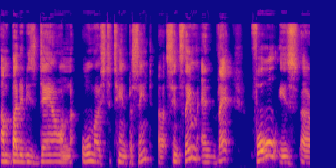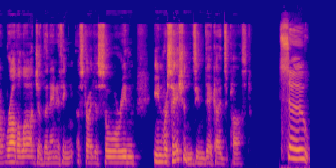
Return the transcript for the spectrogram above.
um, but it is down almost 10% since then. And that fall is uh, rather larger than anything Australia saw in in recessions in decades past. So,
